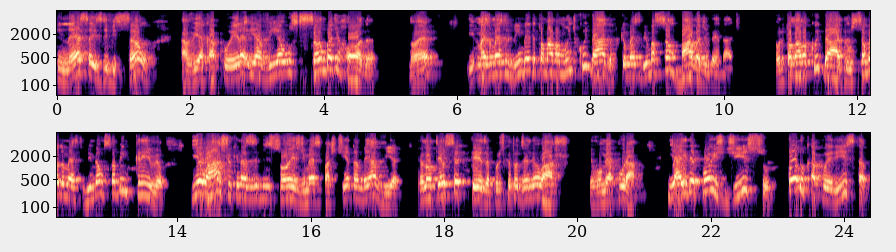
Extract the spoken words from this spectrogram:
E nessa exibição havia capoeira e havia o samba de roda, não é? E, mas o mestre Bimba ele tomava muito cuidado, porque o mestre Bimba sambava de verdade. Então ele tomava cuidado. O samba do mestre Bimba é um samba incrível. E eu acho que nas exibições de mestre Pastinha também havia. Eu não tenho certeza, por isso que eu estou dizendo eu acho. Eu vou me apurar. E aí, depois disso, todo capoeirista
